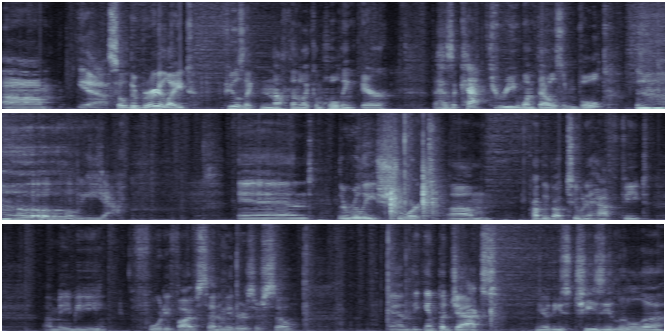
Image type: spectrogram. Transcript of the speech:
um, yeah, so they're very light. Feels like nothing, like I'm holding air. It has a Cat 3 1000 volt. Oh, yeah and they're really short, um, probably about two and a half feet, uh, maybe 45 centimeters or so. And the input jacks, you know, these cheesy little uh,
